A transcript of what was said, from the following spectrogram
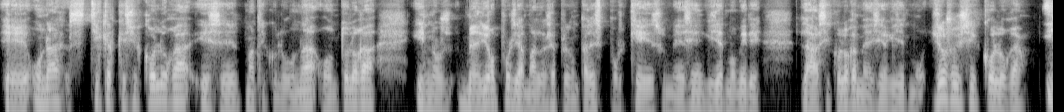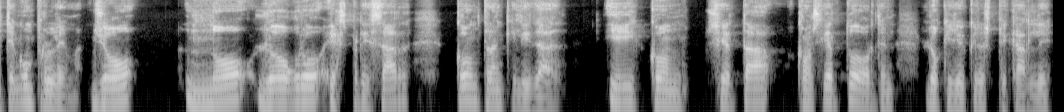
eh, una chica que es psicóloga y se matriculó una ontóloga y nos me dio por llamarlas a preguntarles por qué eso. Me decían, Guillermo, mire, la psicóloga me decía, Guillermo, yo soy psicóloga y tengo un problema. Yo no logro expresar con tranquilidad y con cierta con cierto orden lo que yo quiero explicarle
